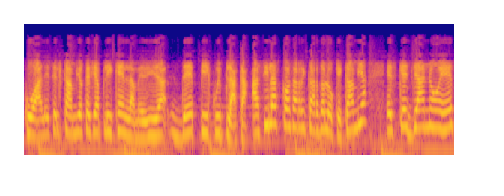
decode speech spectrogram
cuál es el cambio que se aplique en la medida de pico y placa. Así las cosas, Ricardo, lo que cambia es que ya no es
